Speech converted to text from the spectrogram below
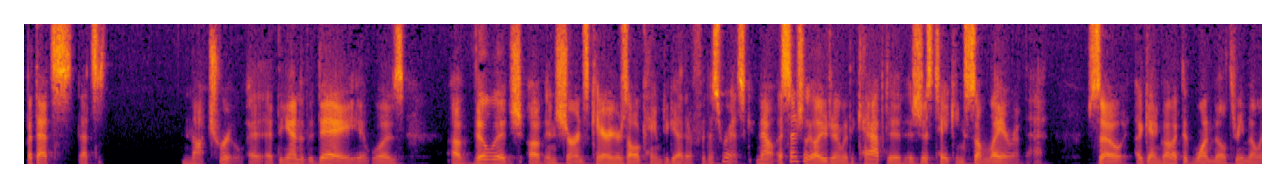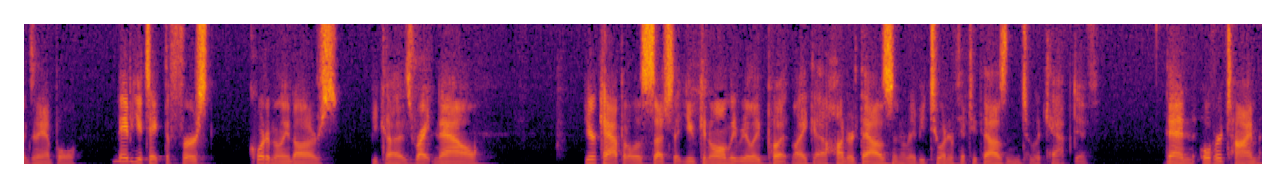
but that's that's not true. At, at the end of the day, it was a village of insurance carriers all came together for this risk. Now, essentially, all you're doing with the captive is just taking some layer of that. So again, going back to the one mil, three mil example, maybe you take the first quarter million dollars because right now your capital is such that you can only really put like a hundred thousand or maybe two hundred fifty thousand into a captive. Then over time,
